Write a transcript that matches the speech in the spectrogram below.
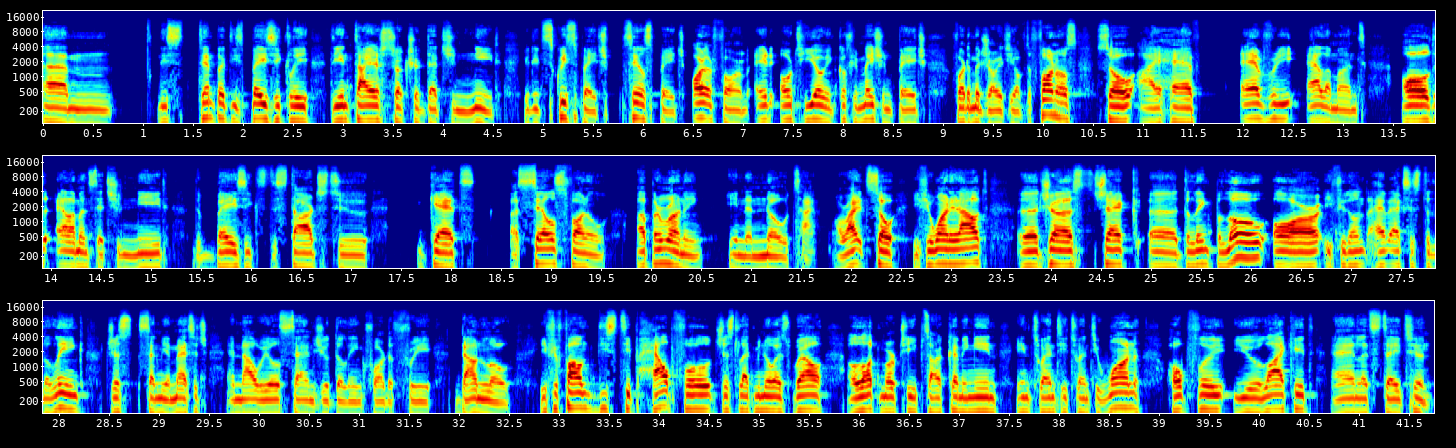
um, this template is basically the entire structure that you need. You need squeeze page, sales page, order form, OTO, and confirmation page for the majority of the funnels. So I have every element, all the elements that you need, the basics, the starts to get a sales funnel up and running in a no time. All right. So if you want it out, uh, just check uh, the link below, or if you don't have access to the link, just send me a message and now we'll send you the link for the free download. If you found this tip helpful, just let me know as well. A lot more tips are coming in in 2021. Hopefully, you like it, and let's stay tuned.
